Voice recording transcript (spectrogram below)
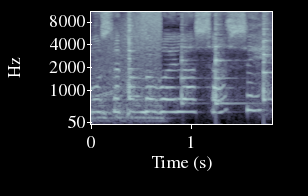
gusta cuando bailas así.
